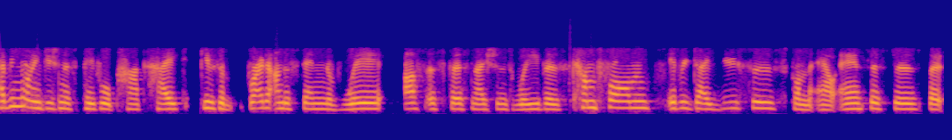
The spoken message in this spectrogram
having non-Indigenous people partake gives a greater understanding of where us as First Nations weavers come from, everyday uses from our ancestors, but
